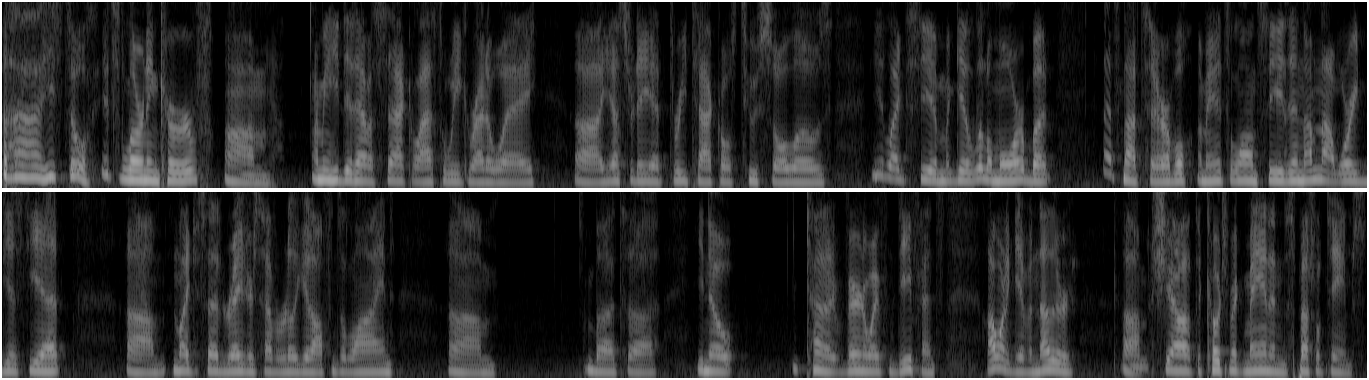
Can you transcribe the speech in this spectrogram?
Uh, he's still it's learning curve. Um, I mean, he did have a sack last week right away. Uh, yesterday he had three tackles, two solos. You'd like to see him get a little more, but that's not terrible. I mean, it's a long season. I'm not worried just yet. Um, and like I said, Raiders have a really good offensive line. Um, but uh, you know, kind of veering away from defense, I want to give another um, shout out to Coach McMahon and the special teams.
